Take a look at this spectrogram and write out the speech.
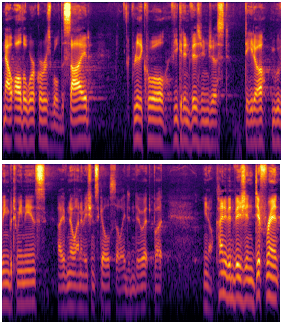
now all the workers will decide. Really cool. If you could envision just data moving between these. I have no animation skills, so I didn't do it. But you know, kind of envision different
